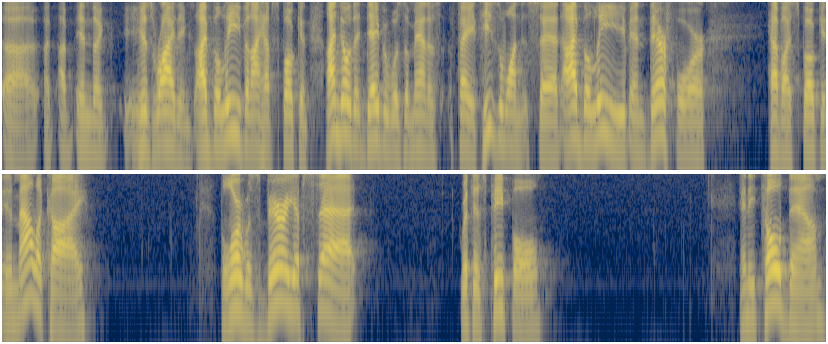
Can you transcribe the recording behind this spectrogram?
uh, uh, in the, his writings. I believe and I have spoken. I know that David was a man of faith. He's the one that said, I believe and therefore have I spoken. In Malachi, the Lord was very upset with his people, and he told them,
